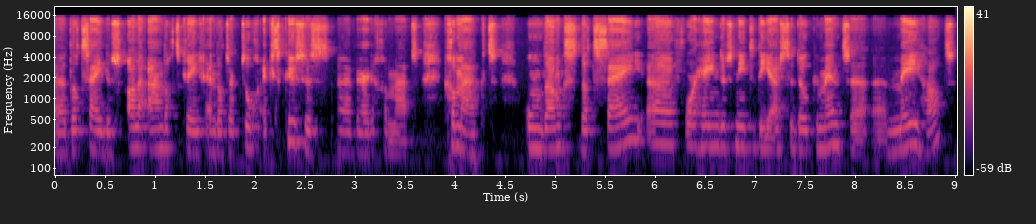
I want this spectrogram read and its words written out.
uh, dat zij dus alle aandacht kreeg en dat er toch excuses werden gemaakt. Ondanks dat zij voorheen dus niet de juiste documenten mee had.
